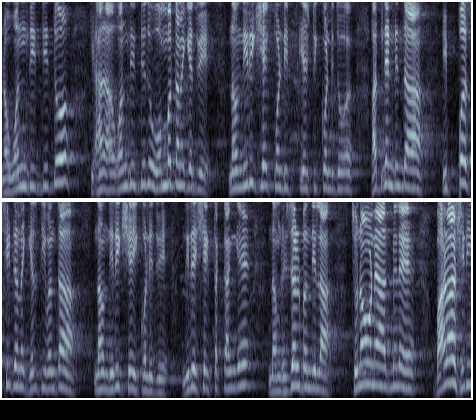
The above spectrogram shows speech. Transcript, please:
ನಾವು ಒಂದಿದ್ದಿದ್ದು ಒಂದಿದ್ದು ಒಂಬತ್ತನ ಗೆದ್ವಿ. ನಾವು ನಿರೀಕ್ಷೆ ಇಟ್ಕೊಂಡಿದ್ದು ಎಷ್ಟು ಇಟ್ಕೊಂಡಿದ್ದು? ಹದಿನೆಂಟರಿಂದ ಇಪ್ಪತ್ತು ಸೀಟನ್ನು ಗೆಲ್ತೀವಂತ ನಾವು ನಿರೀಕ್ಷೆ ಇಟ್ಕೊಂಡಿದ್ವಿ. ನಿರೀಕ್ಷೆಗೆ ತಕ್ಕಂಗೆ ನಮ್ಮ ರಿಸಲ್ಟ್ ಬಂದಿಲ್ಲ. ಚುನಾವಣೆ ಆದಮೇಲೆ ಭಾಳ ಸಿಡಿ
